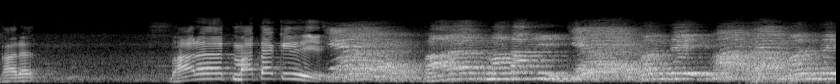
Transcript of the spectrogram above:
भारत। भारत माता की। भारत माता की। वंदे। वंदे।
